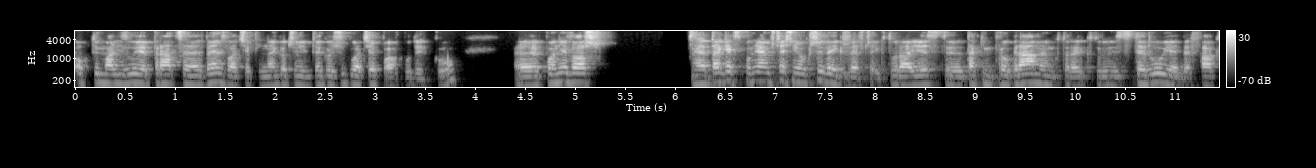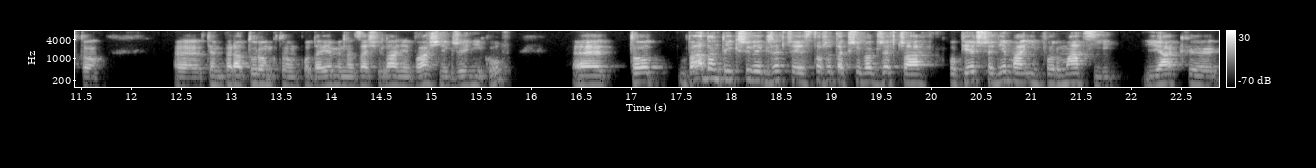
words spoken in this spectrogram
optymalizuje pracę węzła cieplnego, czyli tego źródła ciepła w budynku, ponieważ tak jak wspomniałem wcześniej o krzywej grzewczej, która jest takim programem, który, który steruje de facto temperaturą, którą podajemy na zasilanie właśnie grzejników, E, to wadą tej krzywej grzewczej jest to, że ta krzywa grzewcza po pierwsze nie ma informacji, jak e,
